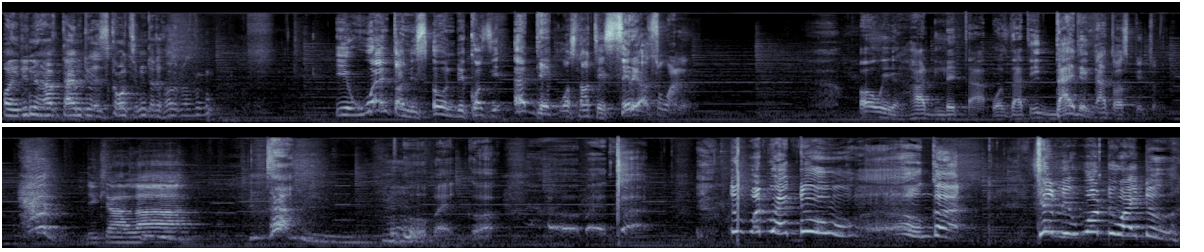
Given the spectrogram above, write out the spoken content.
Or you didn't have time to escort him to the hospital? He went on his own because the headache was not a serious one. All we heard later was that he died in that hospital. Dikala. Oh my God. Oh my God. What do I do? Oh God. Tell me, what do I do?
